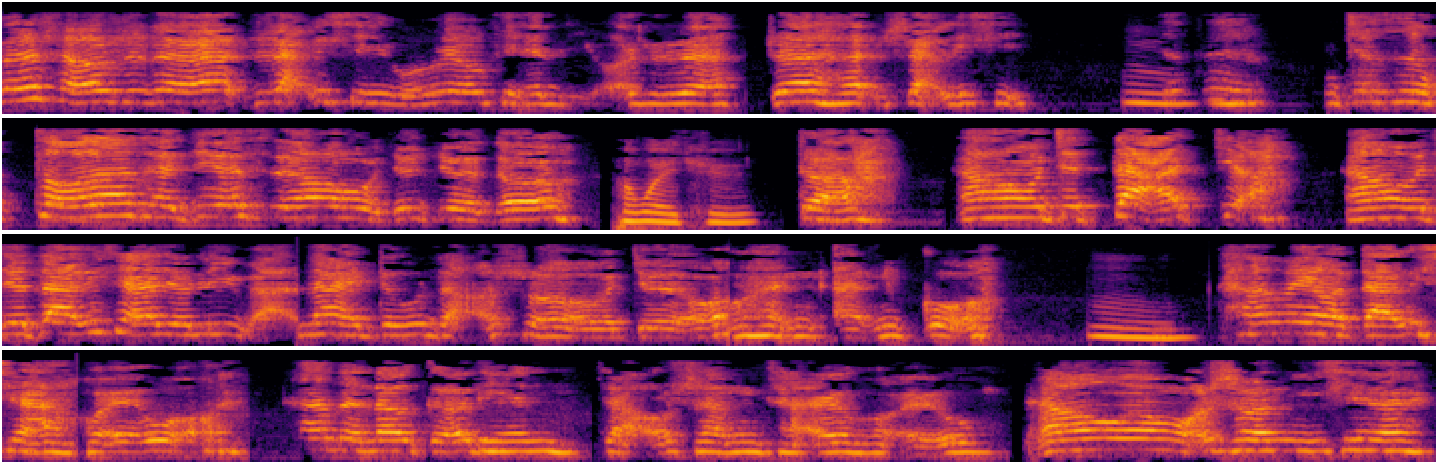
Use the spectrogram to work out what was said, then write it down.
那个时候是真的伤心，我没有骗你，我是真的很伤心。嗯，就是就是走到成绩的时候，我就觉得很委屈。对啊，然后我就大叫，然后我就当下就立马赖督导说，我觉得我很难过。嗯，他没有当下回我，他等到隔天早上才回我，然后问我说，你现在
